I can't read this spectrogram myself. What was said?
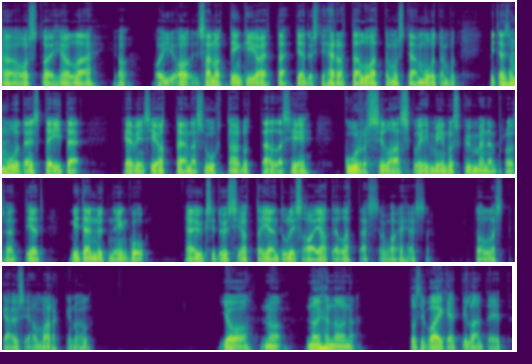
ö, ostoihin ollaan jo, jo, sanottiinkin jo, että tietysti herättää luottamusta ja muuta, mutta miten sä mm. muuten sitten itse Kevin sijoittajana suhtaudut tällaisiin kurssilaskuihin miinus 10 prosenttia, että miten nyt niin kuin yksityissijoittajien tulisi ajatella tässä vaiheessa. Tuollaista käy siellä markkinoilla. Joo, no noihan on tosi vaikeat tilanteet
